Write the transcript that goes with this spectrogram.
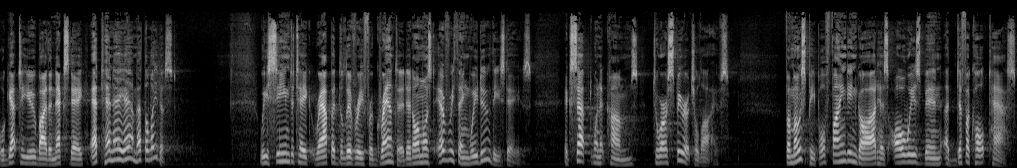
will get to you by the next day at 10 a.m. at the latest. We seem to take rapid delivery for granted in almost everything we do these days, except when it comes to our spiritual lives. For most people, finding God has always been a difficult task,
